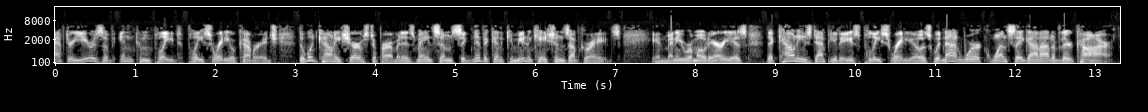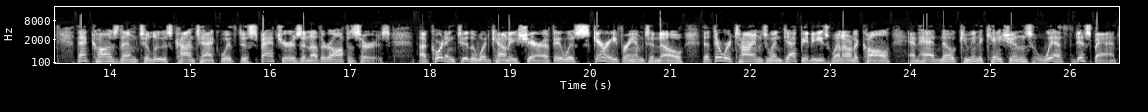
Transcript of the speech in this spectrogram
After years of incomplete police radio coverage, the Wood County Sheriff's Department has made some significant communications upgrades. In many remote areas, the county's deputies' police radios would not work once they got out of their car. That caused them to lose contact with dispatchers and other officers. According to the Wood County Sheriff, it was scary for him to know that there were times when deputies went on a call and had no communications with dispatch.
